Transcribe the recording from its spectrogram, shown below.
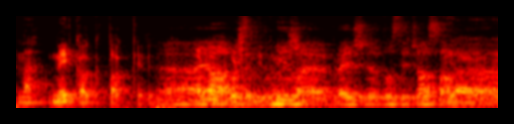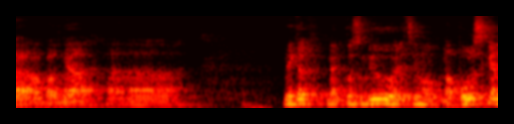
Ne, nekako tak, ker je. Uh, ja, minilo je prej že dosti časa. Ja, ja, ja, uh, ampak ja. Uh, nekak, ko sem bil recimo na Polskem,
